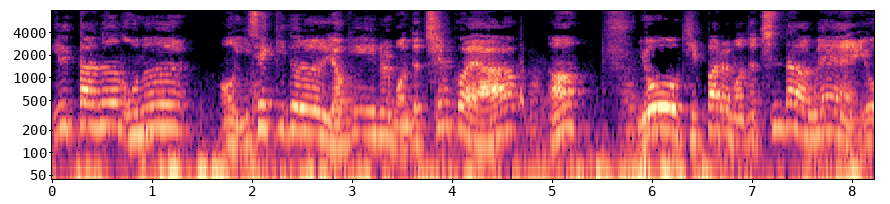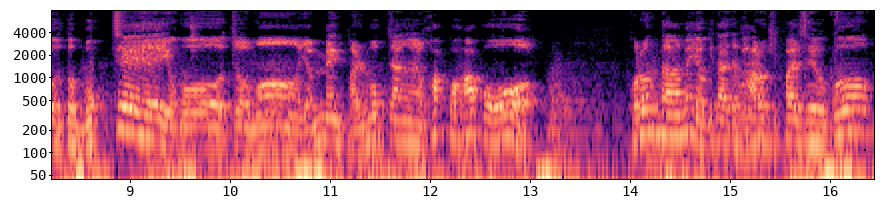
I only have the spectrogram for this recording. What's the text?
일단은 오늘 어, 이 새끼들 여기를 먼저 칠 거야. 어? 요 깃발을 먼저 친 다음에 요 또 목재 요거 좀 어, 연맹 벌목장을 확보하고 그런 다음에 여기다 이제 바로 깃발 세우고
